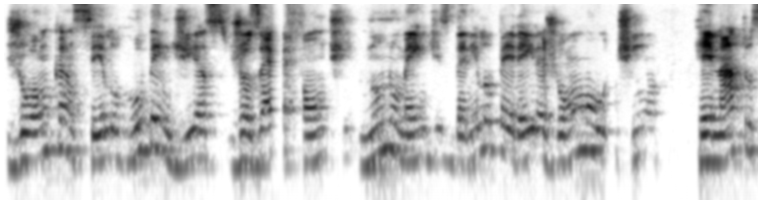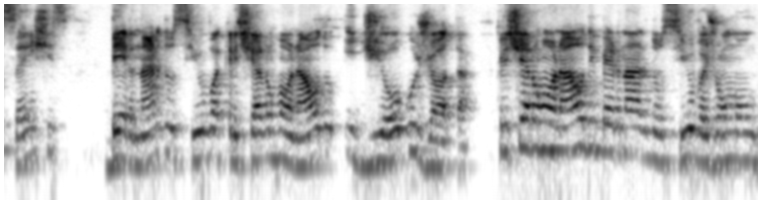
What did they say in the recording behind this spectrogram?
João Cancelo, Rubem Dias, José Fonte, Nuno Mendes, Danilo Pereira, João Moutinho, Renato Sanches, Bernardo Silva, Cristiano Ronaldo e Diogo Jota. Cristiano Ronaldo e Bernardo Silva, João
